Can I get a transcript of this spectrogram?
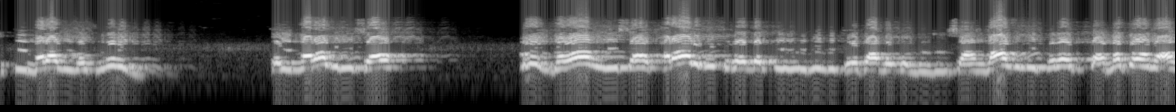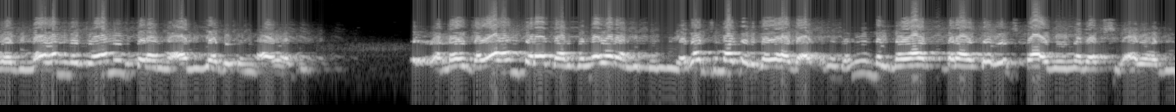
کسی مرض مجموعی بھی کوئی مرض ریشہ جوان ریشہ قرار بھی سبے برکی ہوئی بھی پیدا بکلی ریشہ انداز بھی فرد سہمتوان آوازی. لا ہم نتوانی بکران عالیہ بکن آوازی. میں بیان کرا درد نظر ہمیں اگر چما کر گیا ہے زمین میں بیان کرا تو اس فائدے میں بخشی آوازی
